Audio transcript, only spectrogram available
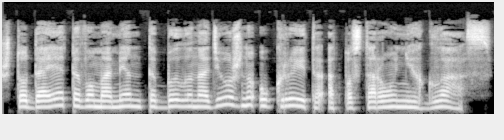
что до этого момента было надежно укрыто от посторонних глаз.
